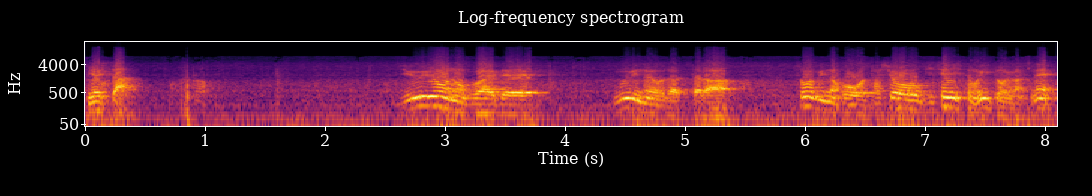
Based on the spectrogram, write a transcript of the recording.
三好さん重量の具合で無理のようだったら装備の方を多少犠牲にしてもいいと思いますね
